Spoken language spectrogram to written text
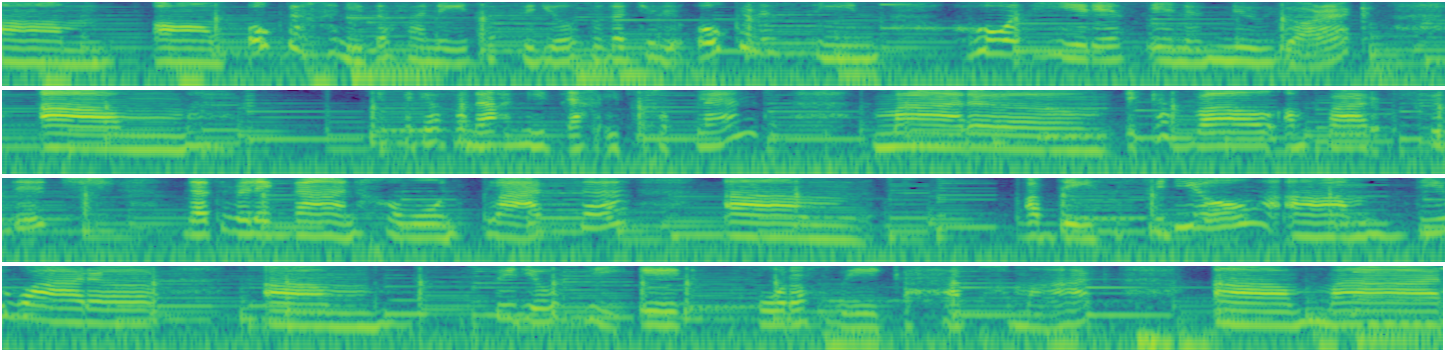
Um, um, ook te genieten van deze video. Zodat jullie ook kunnen zien hoe het hier is in New York. Ik heb vandaag niet echt iets gepland. Maar uh, ik heb wel een paar footage. Dat wil ik dan gewoon plaatsen. Um, op deze video. Um, die waren video's die ik vorige week heb gemaakt. Maar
